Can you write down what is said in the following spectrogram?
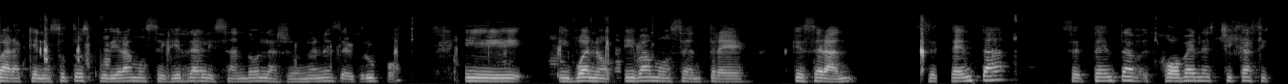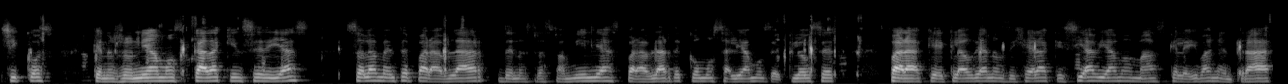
para que nosotros pudiéramos seguir realizando las reuniones del grupo. Y, bueno, íbamos entre, ¿qué serán? 70, 70 jóvenes, chicas y chicos que nos reuníamos cada 15 días solamente para hablar de nuestras familias, para hablar de cómo salíamos del closet, para que Claudia nos dijera que sí había mamás que le iban a entrar,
